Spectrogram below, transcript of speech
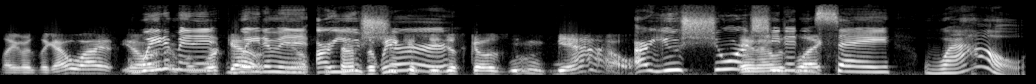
like I was like oh I you know Wait a minute, out, wait a you know, minute. Are you times a week, sure? she just goes mm, meow Are you sure And she didn't like- say wow?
